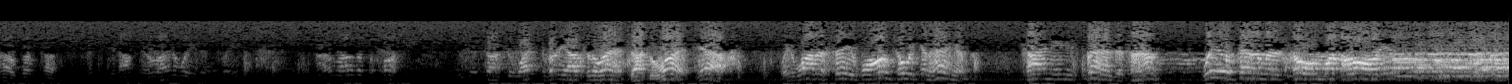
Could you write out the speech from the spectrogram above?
house. I'm confident. Get out there right away, this lady. I'll round up the party. You get Dr. White to hurry out to the ranch. Dr. White? Yeah. We want to save Wong so we can hang him. Chinese bandit, huh? We'll get him and show him what the law is.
